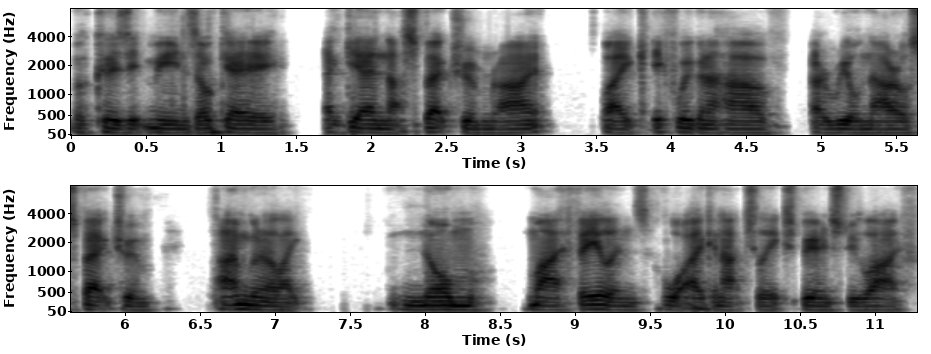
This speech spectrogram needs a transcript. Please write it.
because it means, okay, again, that spectrum, right? Like, if we're going to have a real narrow spectrum, I'm going to like numb my feelings of what I can actually experience through life.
